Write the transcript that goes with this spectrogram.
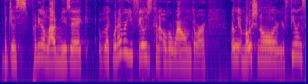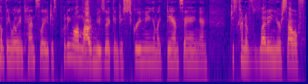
but just putting on loud music, like whenever you feel just kind of overwhelmed or really emotional, or you're feeling something really intensely, just putting on loud music and just screaming and like dancing and just kind of letting yourself,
